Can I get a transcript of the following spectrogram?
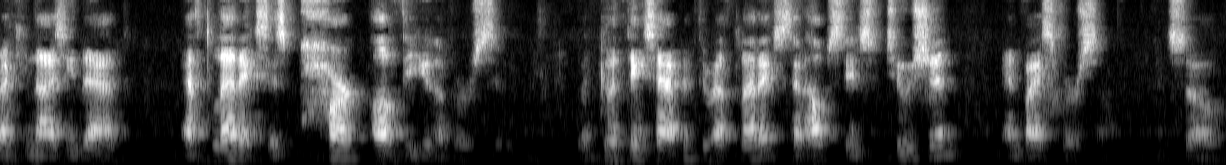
recognizing that athletics is part of the university. When good things happen through athletics, that helps the institution and vice versa. And so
